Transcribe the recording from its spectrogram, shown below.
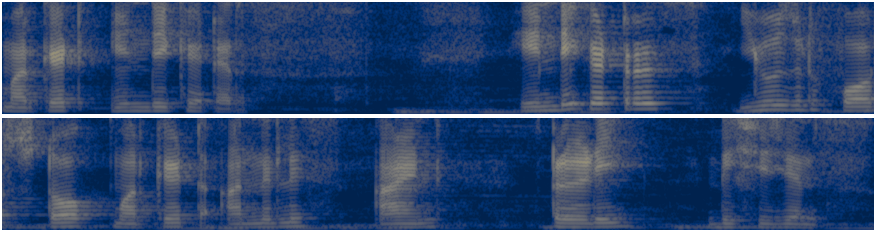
market indicators. Indicators used for stock market analysis and trading decisions.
